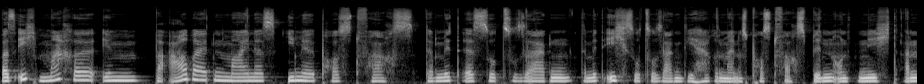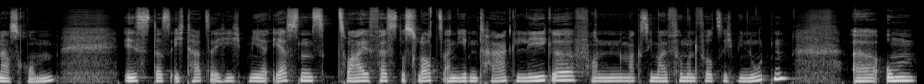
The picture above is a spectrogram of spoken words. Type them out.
was ich mache im Bearbeiten meines E-Mail-Postfachs, damit es sozusagen, damit ich sozusagen die Herrin meines Postfachs bin und nicht andersrum, ist, dass ich tatsächlich mir erstens zwei feste Slots an jedem Tag lege von maximal 45 Minuten, äh, um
